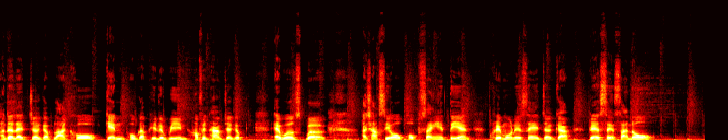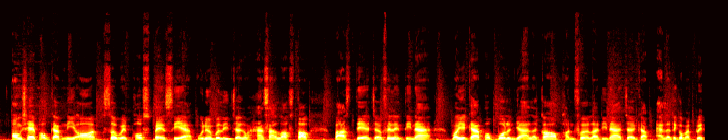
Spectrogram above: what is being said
อันเดอร์เลดเจอกับลาโค เกนพบกับพิลวีน ฮอฟเฟนไฮม์เจอกับเอเวอร์สเบิร์กอาชักซิโอพบแซงเอเตียน เครโมเนเซเจอกับเรสเซนซาโน อองเช่พบกับนีออสเซอร์เวตพบสเปเซียอุนเนอร์เบอร์ลินเจอกับฮาซาลอสต็อกบาสเตียเจอฟิเลนติน่ามอยก้าพบโบโลญญาแล้วก็พอนเฟอร์ลาดิน่าเจอกับแอตเลติโกมาดริด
